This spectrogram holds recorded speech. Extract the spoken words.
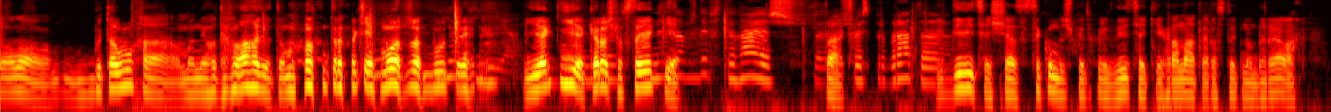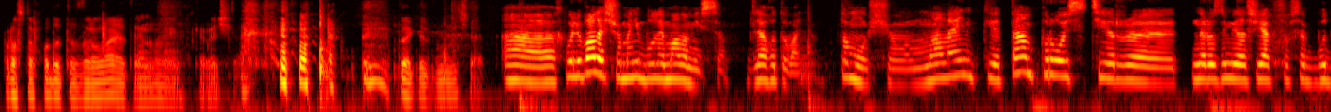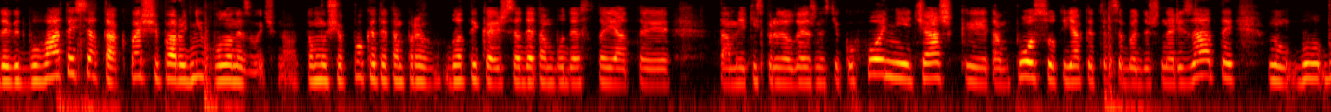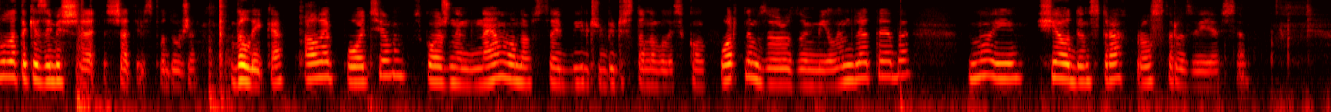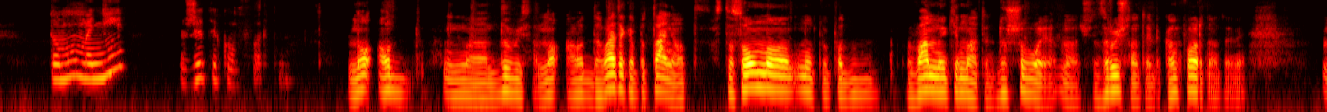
ну, битовуха ми не готували, тому трохи може бути. Як є. Як є, коротше, все як Не є. завжди встигаєш е, Так. щось прибрати. І дивіться, ще секундочку відходить, дивіться, які гранати ростуть на деревах. Просто ходите, зриваєте, ну і коротше. Так як виходить. Хвилювалася, що мені буде мало місця для готування. Тому що маленьке там простір, е, не розуміла, як це все буде відбуватися. Так, перші пару днів було незвично, тому що поки ти там приблатикаєшся, де там буде стояти там якісь приналежності кухонні, чашки, там посуд, як ти це будеш нарізати. Ну, було таке замішательство дуже велике. Але потім з кожним днем воно все більш більш становилось комфортним, зрозумілим для тебе. Ну і ще один страх просто розвіявся. Тому мені жити комфортно. Ну, а от дивися, ну а от давай таке питання. От стосовно, ну, типу, ванної кімнати, душової, ну, зручно тобі, комфортно тобі.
